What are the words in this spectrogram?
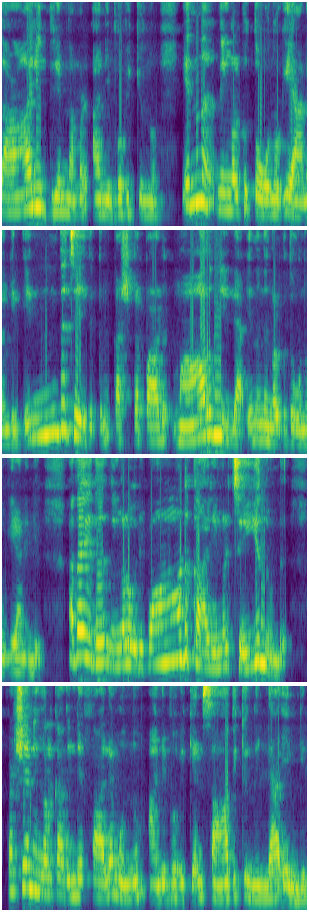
ദാരിദ്ര്യം നമ്മൾ അനുഭവിക്കുന്നു എന്ന് നിങ്ങൾക്ക് തോന്നുകയാണെങ്കിൽ എന്ത് ചെയ്തിട്ടും കഷ്ടപ്പാട് മാറുന്നില്ല എന്ന് നിങ്ങൾക്ക് തോന്നുകയാണെങ്കിൽ അതായത് നിങ്ങൾ ഒരുപാട് കാര്യങ്ങൾ ചെയ്യുന്നുണ്ട് പക്ഷേ നിങ്ങൾക്ക് അതിന്റെ ഫലമൊന്നും അനുഭവിക്കാൻ സാധിക്കുന്നില്ല എങ്കിൽ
